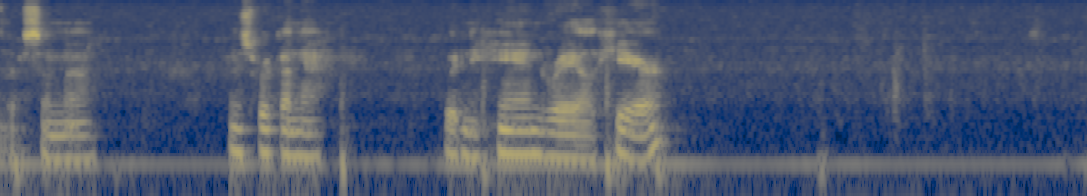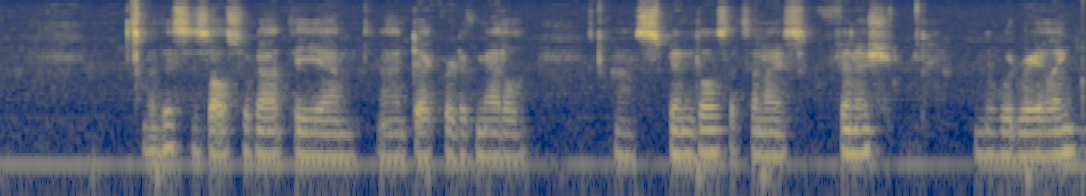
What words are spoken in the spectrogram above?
There's some uh, nice work on the wooden handrail here this has also got the um, uh, decorative metal uh, spindles. That's a nice finish on the wood railing.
